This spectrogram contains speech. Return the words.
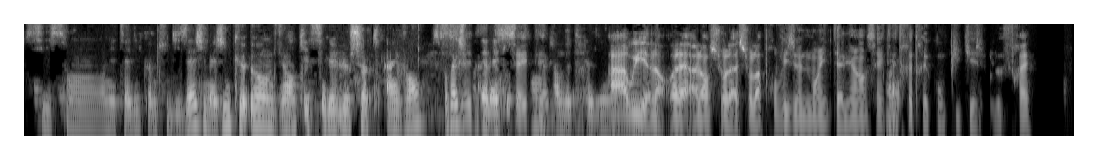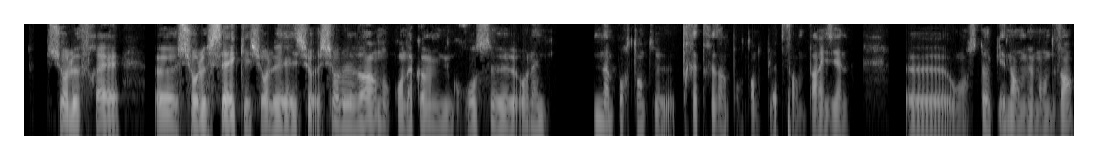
s'ils sont en Italie, comme tu disais, j'imagine que eux ont dû encaisser le, choc avant. C'est pour ça que je posais la question été... de trésor. Ah oui, alors voilà, alors sur la sur l'approvisionnement italien, ça a été très très compliqué sur le frais, sur le frais. Euh, sur le sec et sur le sur, le vin. Donc on a quand même une grosse, euh, on a une, importante, euh, très très importante plateforme parisienne où on stocke énormément de vin.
